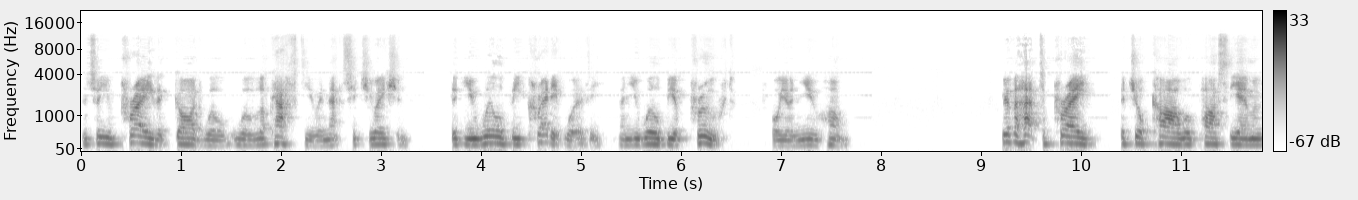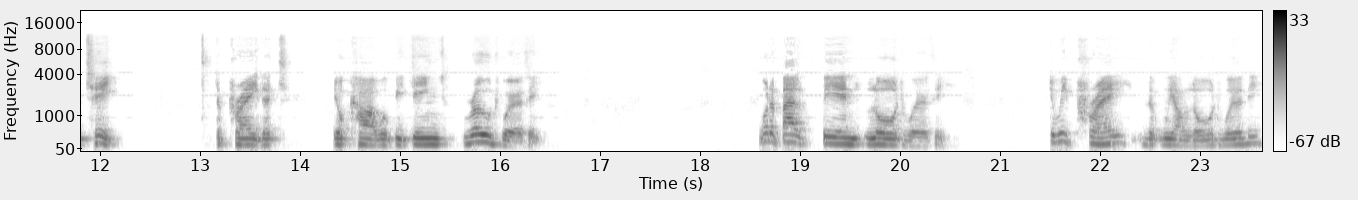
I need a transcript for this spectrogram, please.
And so you pray that God will, will look after you in that situation, that you will be credit worthy and you will be approved for your new home. Have you ever had to pray that your car will pass the MOT? To pray that your car will be deemed roadworthy? What about being Lord worthy? Do we pray that we are Lord worthy?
